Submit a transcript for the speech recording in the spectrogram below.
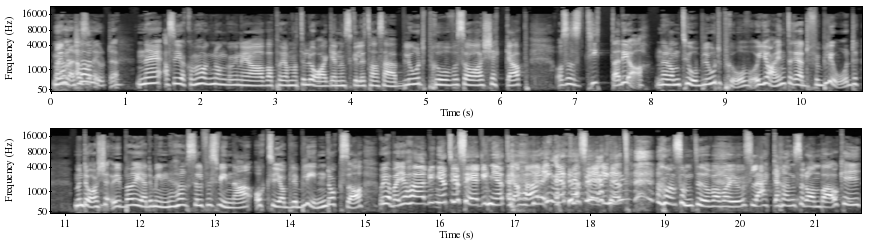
Men, annars alltså- har jag aldrig gjort det. Nej, alltså jag kommer ihåg någon gång när jag var på reumatologen och skulle ta så här blodprov och så, checkup. Och sen så tittade jag när de tog blodprov och jag är inte rädd för blod. Men då började min hörsel försvinna och så jag blev blind också. Och jag bara, jag hör inget, jag ser inget, jag hör inget, jag ser inget. Och som tur var var jag hos läkaren så de bara, okej,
